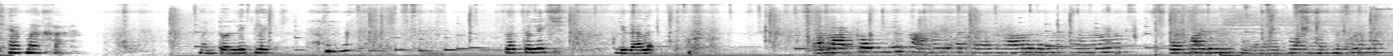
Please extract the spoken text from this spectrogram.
แคบมากค่ะ เหมือนตัวเล็กๆเราตัวเล็กอยู่แล้วแหละสำหรับตรงนี้ค่ะให้แกนเขาเลยนะคะค่อยๆเดินของเราพ่อมาที่เพื่อนนะคะ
